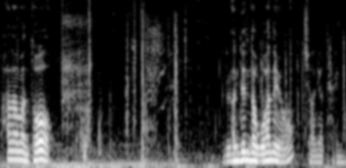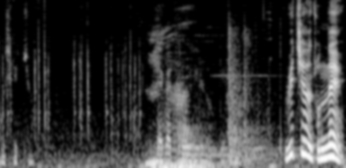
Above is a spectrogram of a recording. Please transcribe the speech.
하나만 더 안 된다고 하네요 전혀 다른 곳이겠죠. 내가 들어올 일은 없겠고 위치는 좋네.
